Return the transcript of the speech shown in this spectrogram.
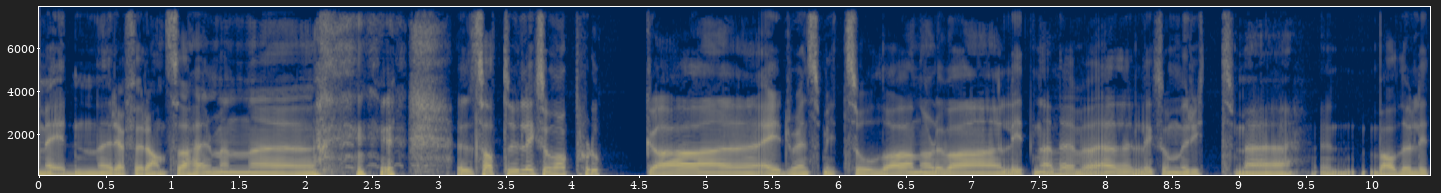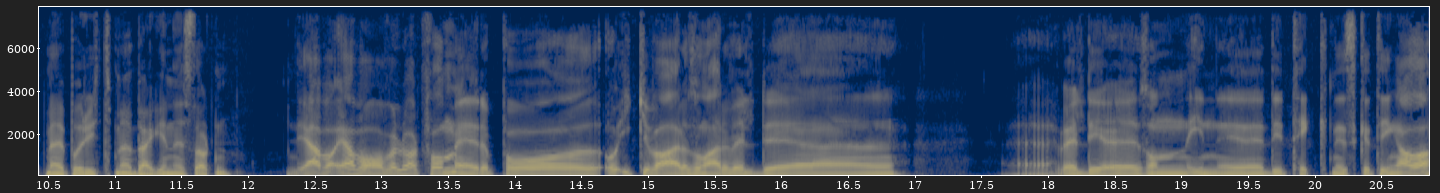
Maiden-referanser her, men eh, Satt du liksom og plukka Adrian Smith-sola når du var liten, eller er liksom rytme Var du litt mer på rytmebagen i starten? Jeg, var, jeg var vel i hvert fall mer på å ikke være sånn her veldig eh, Veldig eh, sånn inni de tekniske tinga, da.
